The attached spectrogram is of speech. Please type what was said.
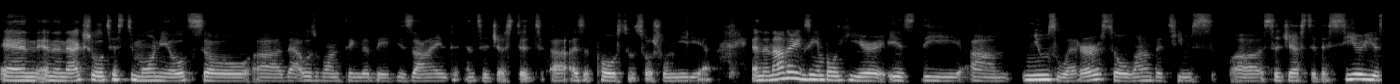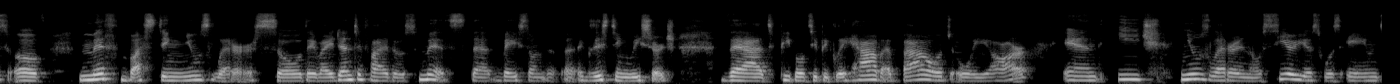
and, and an actual testimonial. So uh, that was one thing that they designed and suggested uh, as a post on social media. And another example here is the um, newsletter. So one of the teams uh, suggested a series of myth busting newsletters. So they've identified those myths that based on the uh, existing research that people typically have about OER and each newsletter in those series was aimed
